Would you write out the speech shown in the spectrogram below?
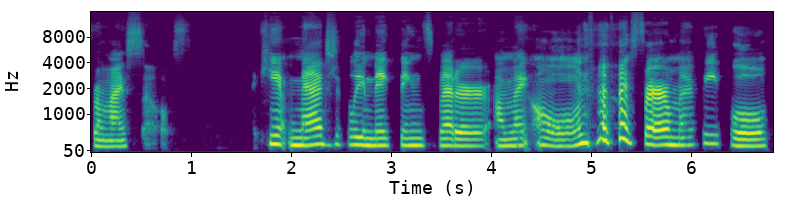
for myself. I can't magically make things better on my own for my people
